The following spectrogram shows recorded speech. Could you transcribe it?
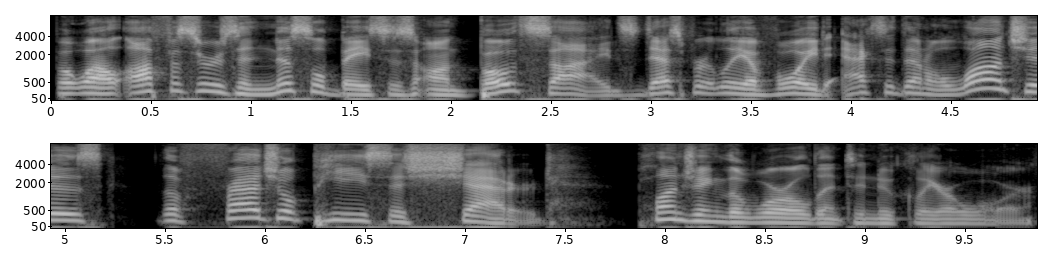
But while officers and missile bases on both sides desperately avoid accidental launches, the fragile peace is shattered, plunging the world into nuclear war.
